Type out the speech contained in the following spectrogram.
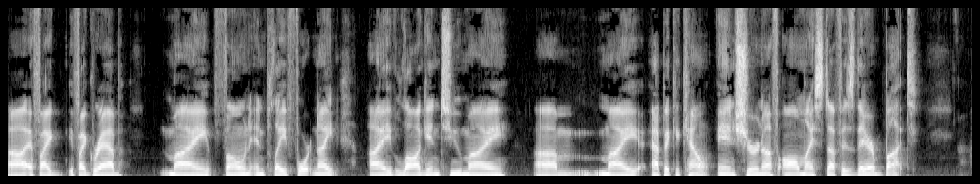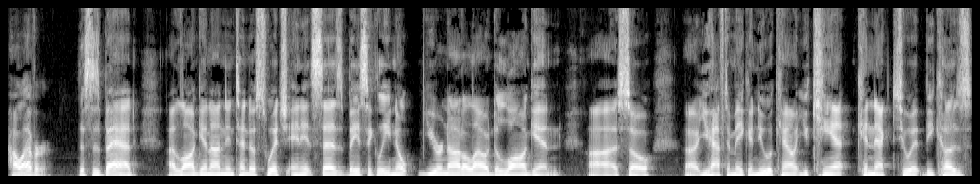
Uh, if I if I grab my phone and play Fortnite, I log into my um, my Epic account, and sure enough, all my stuff is there. But However, this is bad. I log in on Nintendo Switch and it says basically, nope, you're not allowed to log in. Uh, so uh, you have to make a new account. You can't connect to it because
